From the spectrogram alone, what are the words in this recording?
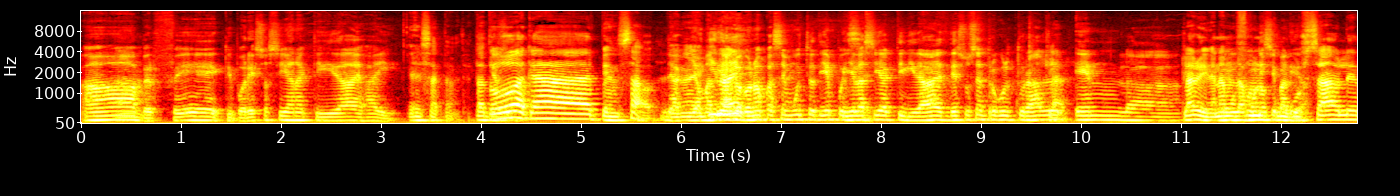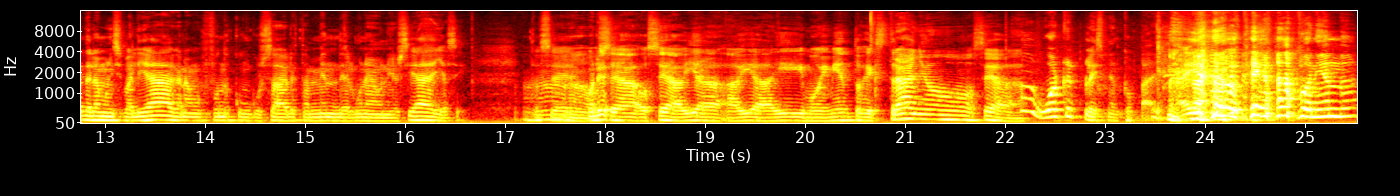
Ah, Ah. perfecto. Y por eso hacían actividades ahí. Exactamente. Está todo acá pensado. Ya, Aquí yo a no Matías hay- lo conozco hace mucho tiempo y él hacía actividades de su centro cultural Claro. en la. Claro, y ganamos la fondos concursables de la municipalidad, ganamos fondos concursables también de algunas universidades y así. Entonces, Ah, por o, e- sea, o sea, había, había ahí movimientos extraños, o sea... Oh, worker placement, compadre. Ahí usted va poniendo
